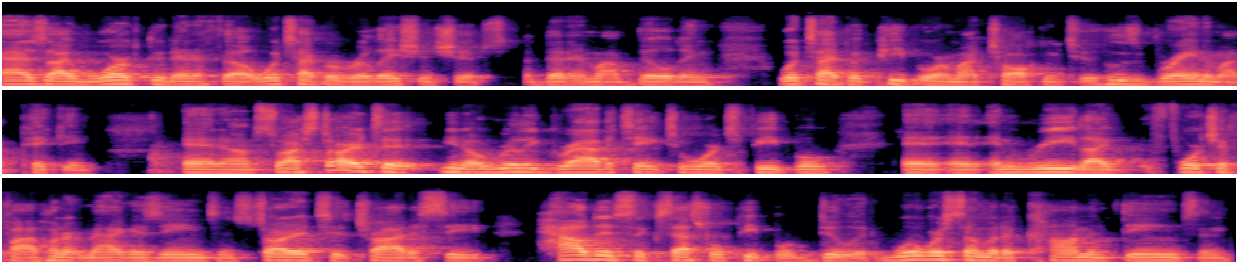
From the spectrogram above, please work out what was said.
as I work through the NFL, what type of relationships that am I building? What type of people am I talking to? Whose brain am I picking? And um, so I started to, you know, really gravitate towards people and, and, and read like Fortune 500 magazines and started to try to see how did successful people do it what were some of the common themes and,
